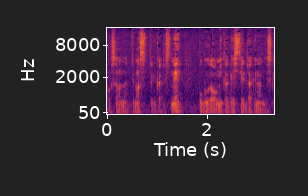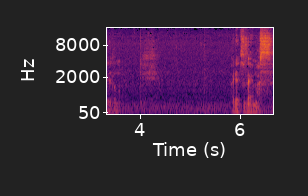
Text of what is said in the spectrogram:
お世話になってますというかですね僕がお見かけしてるだけなんですけれども。ありがとうございます。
